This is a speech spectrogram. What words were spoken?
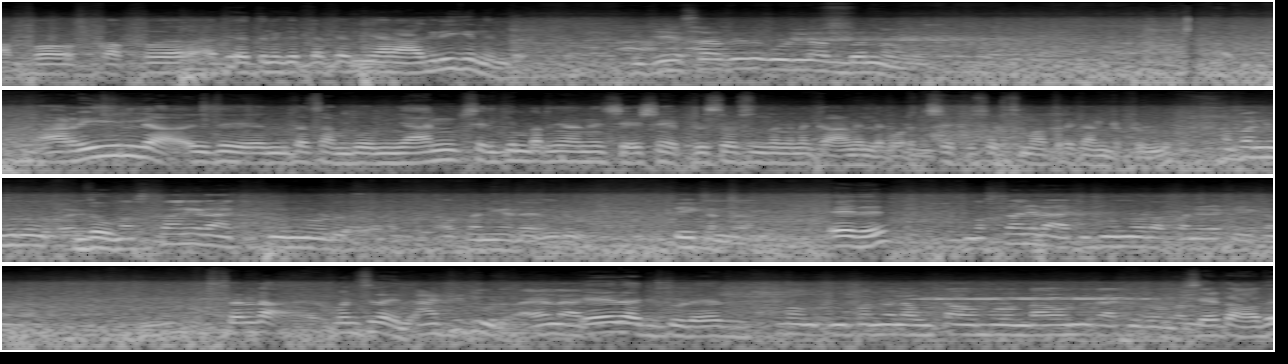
അപ്പോൾ കപ്പ് അദ്ദേഹത്തിന് കിട്ടട്ടെ എന്ന് ഞാൻ ആഗ്രഹിക്കുന്നുണ്ട്. വിജയസാധ്യത കൂടുതൽ അക്ബറിനാണോ? അറിയില്ല ഇത് എന്താ സംഭവം? ഞാൻ ശരിക്കും പറഞ്ഞാൽ അതിന് ശേഷം എപ്പിസോഡ്സ് ഒന്നും അങ്ങനെ കാണില്ല. കുറച്ച് എപ്പിസോഡ്സ് മാത്രമേ കണ്ടിട്ടുള്ളൂ. ഒരു എന്തോ? മസ്താനിയുടെ ആറ്റിറ്റ്യൂഡിനോട് അപ്പനയുടെ ഒരു ടേക്ക് എന്താണ്? ഏത്? മസ്താനിയുടെ ആറ്റിറ്റ്യൂഡിനോട് അപ്പനയുടെ ടേക്ക് സാറടാ മനസ്സിലായില്ല. ആറ്റിറ്റ്യൂഡ് അയാളുടെ ഏത് ആറ്റിറ്റ്യൂഡ് ഏത്? ഇപ്പം ഈ പറഞ്ഞ ഔട്ട് ആകുമ്പോൾ ഉണ്ടാവുന്ന ഒരു ആറ്റിറ്റ്യൂഡ് ഉണ്ടല്ലോ. ചേട്ടാ അത്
